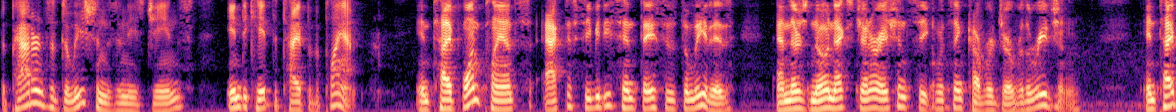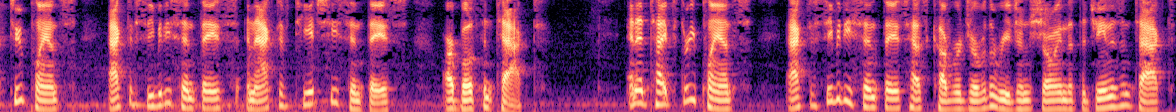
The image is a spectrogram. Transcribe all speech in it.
The patterns of deletions in these genes indicate the type of the plant. In type 1 plants, active CBD synthase is deleted, and there's no next generation sequencing coverage over the region. In type 2 plants, active CBD synthase and active THC synthase are both intact. And in type 3 plants, active CBD synthase has coverage over the region showing that the gene is intact,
